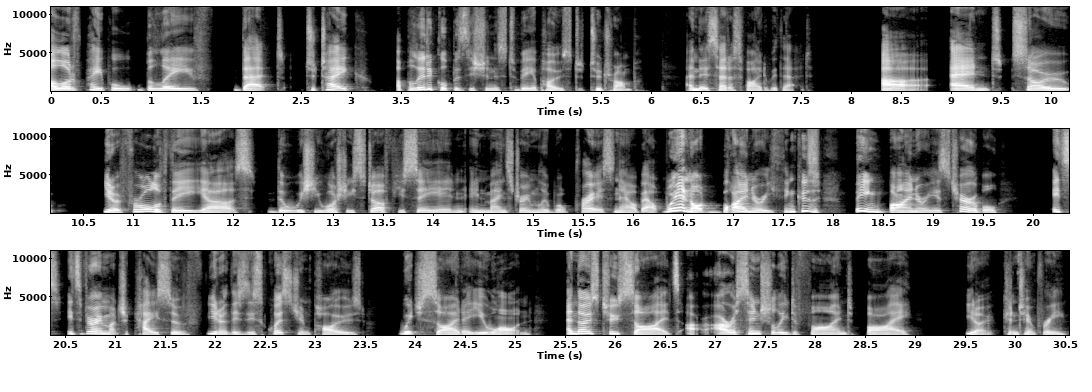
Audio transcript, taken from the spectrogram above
a lot of people believe that to take a political position is to be opposed to Trump, and they're satisfied with that. Uh, and so you know, for all of the uh, the wishy washy stuff you see in in mainstream liberal press now about we're not binary thinkers, being binary is terrible. It's it's very much a case of you know there's this question posed: which side are you on? And those two sides are, are essentially defined by you know contemporary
